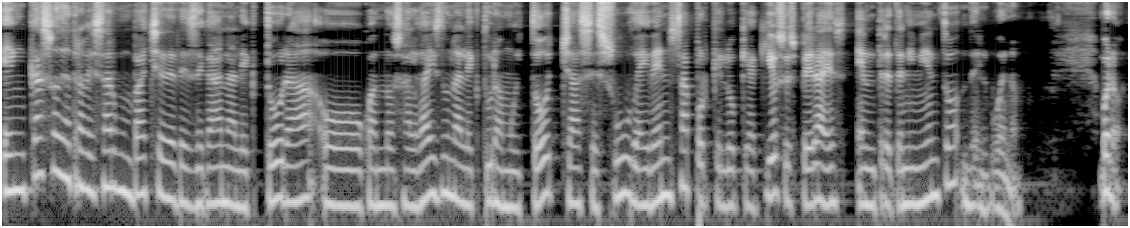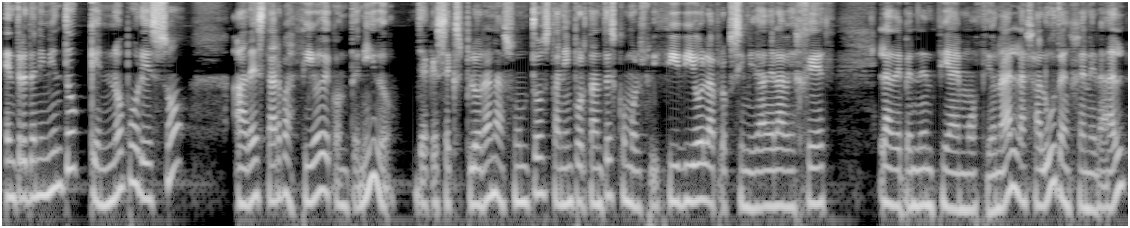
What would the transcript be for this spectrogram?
en caso de atravesar un bache de desgana lectora o cuando salgáis de una lectura muy tocha, sesuda y densa, porque lo que aquí os espera es entretenimiento del bueno. Bueno, entretenimiento que no por eso ha de estar vacío de contenido, ya que se exploran asuntos tan importantes como el suicidio, la proximidad de la vejez, la dependencia emocional, la salud en general,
